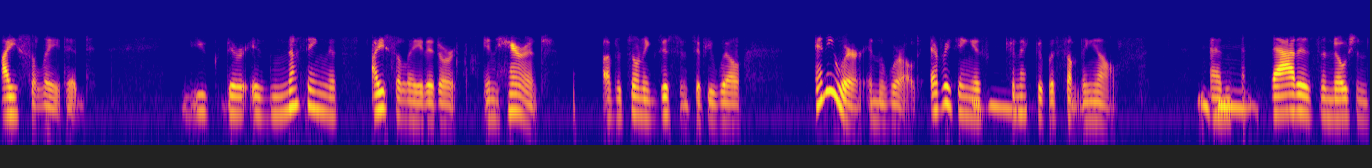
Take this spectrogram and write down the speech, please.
isolated. You there is nothing that's isolated or inherent of its own existence, if you will, anywhere in the world. Everything is Mhm. connected with something else. Mhm. And that is the notion.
